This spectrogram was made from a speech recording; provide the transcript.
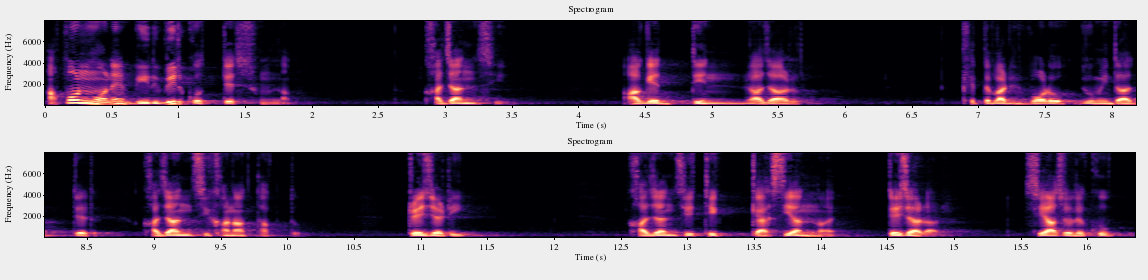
আপন মনে বিড়বিড় করতে শুনলাম। খাজানসি আগের দিন রাজার খেতে বাড়ির বড় জমিদারদের খাজানসি খাজানসিখানা থাকতো। ট্রেজারি খাজানসি ঠিক ক্যাশিয়ার নয়, ট্রেজারার। সে আসলে খুব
